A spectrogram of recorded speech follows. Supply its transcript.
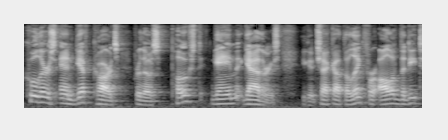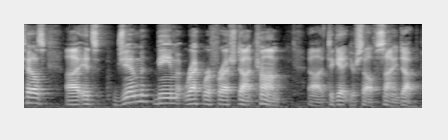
coolers and gift cards for those post game gatherings. You can check out the link for all of the details. Uh, it's jimbeamrecrefresh.com uh, to get yourself signed up.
